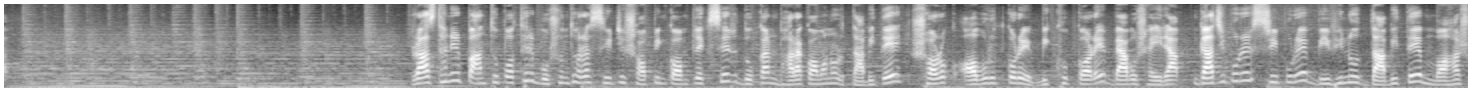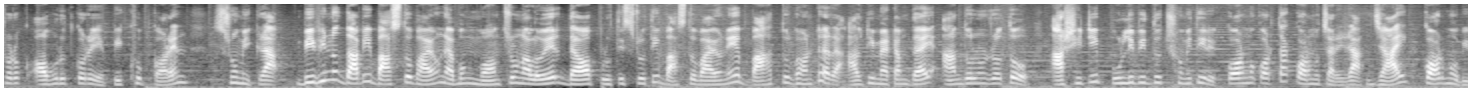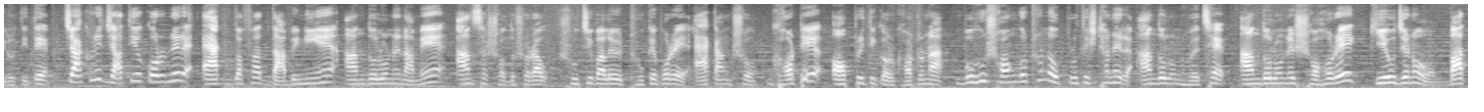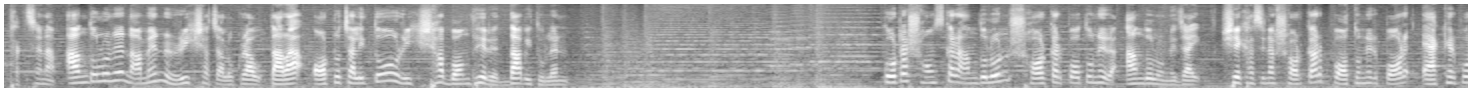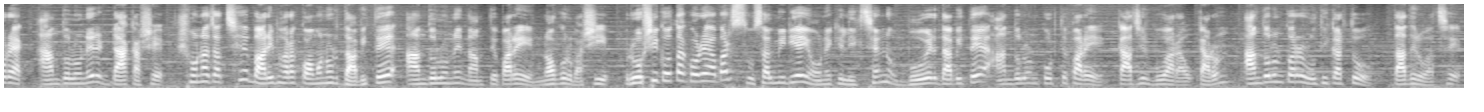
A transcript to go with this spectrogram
রাজধানীর পান্থপথের বসুন্ধরা সিটি শপিং কমপ্লেক্সের দোকান ভাড়া কমানোর দাবিতে সড়ক অবরোধ করে বিক্ষোভ করে ব্যবসায়ীরা। গাজীপুরের শ্রীপুরে বিভিন্ন দাবিতে মহাসড়ক অবরোধ করে বিক্ষোভ করেন শ্রমিকরা। বিভিন্ন দাবি বাস্তবায়ন এবং মন্ত্রণালয়ের দেওয়া প্রতিশ্রুতি বাস্তবায়নে বাহাত্তর ঘণ্টার আলটিমেটাম দেয় আন্দোলনরত আশিটি পল্লী বিদ্যুৎ সমিতির কর্মকর্তা কর্মচারীরা যায় কর্মবিরতিতে। চাকরি জাতীয়করণের এক দফা দাবি নিয়ে আন্দোলনে নামে আনসার সদস্যরাও সচিবালয়ে ঢুকে পড়ে একাংশ। ঘটে অপ্রীতিকর ঘটনা। বহু সংগঠন ও প্রতিষ্ঠানের আন্দোলন হয়েছে। আন্দোলনের শহরে কেউ যেন বাদ থাকছে না। আন্দোলনে নামেন রিক্সা চালকরাও। তারা অটো চালিত রিক্সা বন্ধের দাবি তুলেন। কোটা সংস্কার আন্দোলন সরকার পতনের আন্দোলনে যায়। শেখ হাসিনা সরকার পতনের পর একের পর এক আন্দোলনের ডাক আসে। শোনা যাচ্ছে, বাড়ি ভাড়া কমানোর দাবিতে আন্দোলনে নামতে পারে নগরবাসী। রসিকতা করে আবার সোশ্যাল মিডিয়ায় অনেকে লিখছেন, বউয়ের দাবিতে আন্দোলন করতে পারে কাজের বুয়ারাও। কারণ, আন্দোলন করার অধিকার তো তাদেরও আছে।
